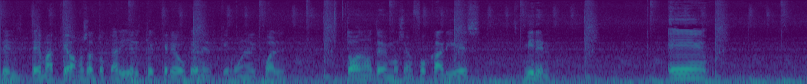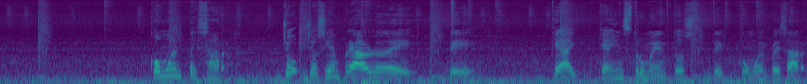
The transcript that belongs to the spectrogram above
del tema que vamos a tocar y el que creo que en el, que, en el cual todos nos debemos enfocar y es, miren, eh, ¿cómo empezar? Yo, yo siempre hablo de, de que, hay, que hay instrumentos de cómo empezar.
